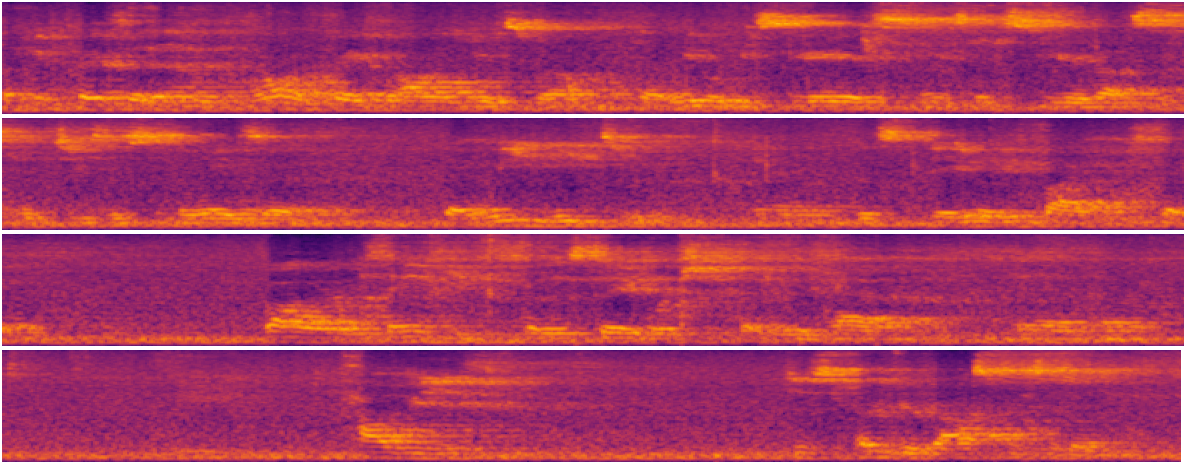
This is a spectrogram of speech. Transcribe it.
Let me pray for them. I want to pray for all of you as well, that we will be serious and sincere about seeking Jesus in the ways that, that we need to, and this daily fight of faith. Father, we thank you for this day of worship that we have and um, how we've just heard your gospel today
